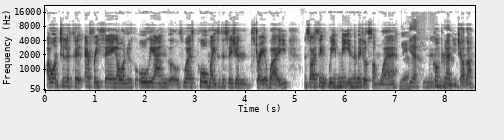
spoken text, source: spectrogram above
I want to look at everything. I want to look at all the angles. Whereas Paul makes a decision straight away, and so I think we meet in the middle somewhere Yeah. yeah, and complement each other.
